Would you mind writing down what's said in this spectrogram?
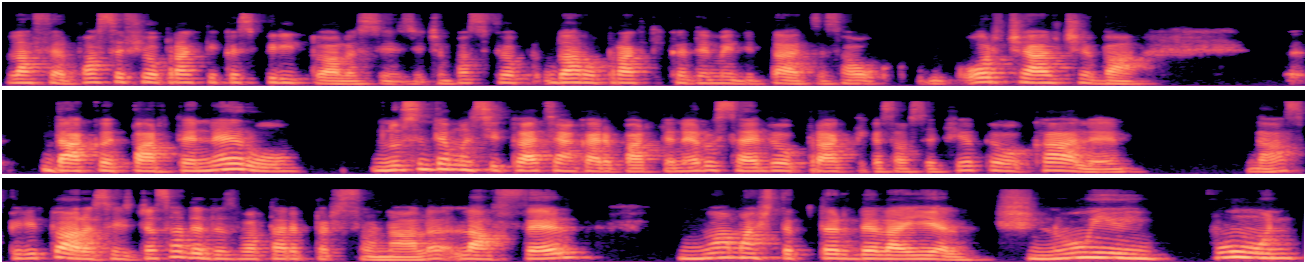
La fel, poate să fie o practică spirituală, să zicem, poate să fie o, doar o practică de meditație sau orice altceva. Dacă partenerul, nu suntem în situația în care partenerul să aibă o practică sau să fie pe o cale da, spirituală, să zicem, sau de dezvoltare personală, la fel, nu am așteptări de la el și nu îi pun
